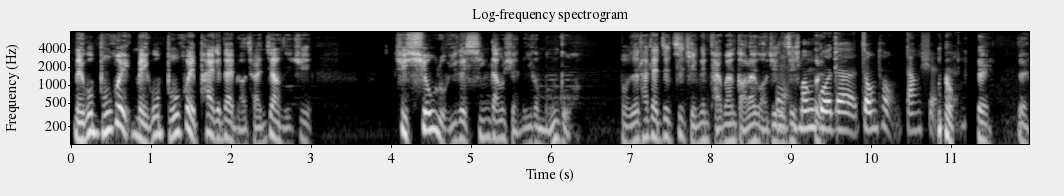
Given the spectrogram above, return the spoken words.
美国不会，美国不会派个代表团这样子去去羞辱一个新当选的一个盟国，否则他在这之前跟台湾搞来搞去的这些盟国的总统当选人，对对，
